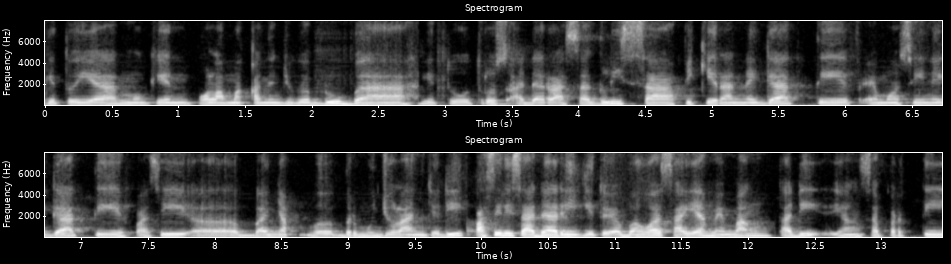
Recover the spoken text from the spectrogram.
gitu ya, mungkin pola makannya juga berubah gitu. Terus ada rasa gelisah, pikiran negatif, emosi negatif pasti uh, banyak bermunculan. Jadi pasti disadari gitu ya ya bahwa saya memang tadi yang seperti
